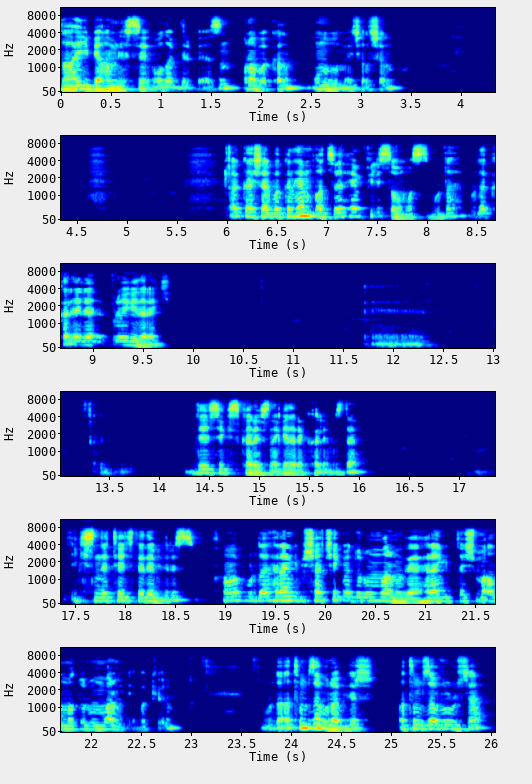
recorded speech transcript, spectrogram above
Daha iyi bir hamlesi olabilir beyazın. Ona bakalım. Onu bulmaya çalışalım. Arkadaşlar bakın hem atı hem fili savunması burada. Burada kaleyle buraya gelerek D8 karesine gelerek kalemizde ikisini de tehdit edebiliriz. Ama burada herhangi bir şah çekme durumu var mı veya herhangi bir taşıma alma durumu var mı diye bakıyorum. Burada atımıza vurabilir. Atımıza vurursa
